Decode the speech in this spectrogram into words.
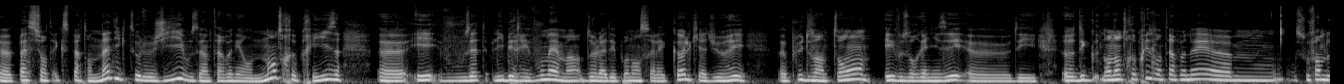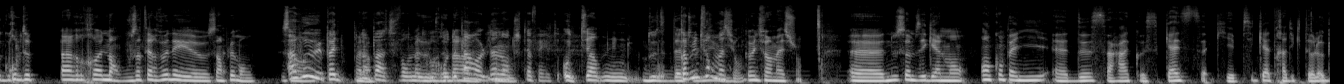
euh, patiente experte en addictologie. Vous intervenez en entreprise euh, et vous vous êtes libéré vous-même hein, de la dépendance à l'alcool qui a duré plus de 20 ans et vous organisez des, En entreprise, vous intervenez sous forme de groupe de parole. Non, vous intervenez simplement. Ah oui, oui, pas, non, pas sous forme de gros de parole. Non, non, tout à fait. Au terme d'une, comme une formation. Comme une formation. Euh, nous sommes également en compagnie euh, de Sarah Koskas, qui est psychiatre addictologue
